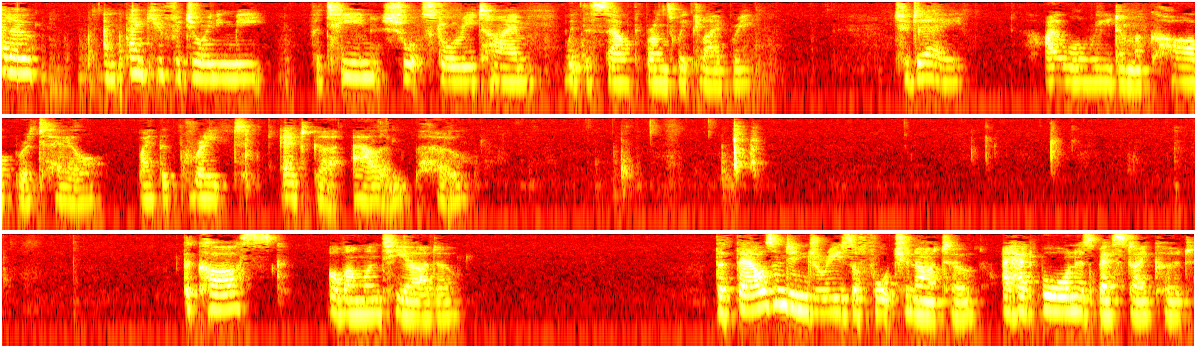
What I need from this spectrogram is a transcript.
Hello, and thank you for joining me for teen short story time with the South Brunswick Library. Today, I will read a macabre tale by the great Edgar Allan Poe. The Cask of Amontillado. The thousand injuries of Fortunato I had borne as best I could,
